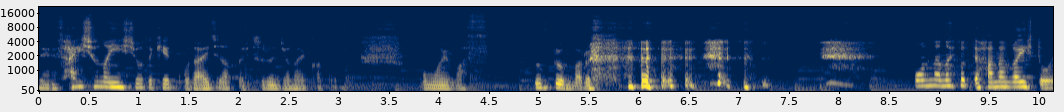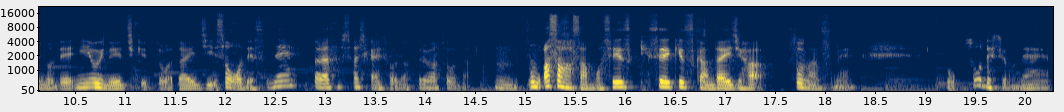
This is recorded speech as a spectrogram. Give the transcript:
ね、最初の印象って結構大事だったりするんじゃないかと思います。ぷんぷん丸。女の人って鼻がいい人多いので、匂いのエチケットは大事。そうですね。それは確かにそうだ。それはそうだ。うん。朝葉さんも清潔感大事派。そうなんですね。そうそうですよね。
